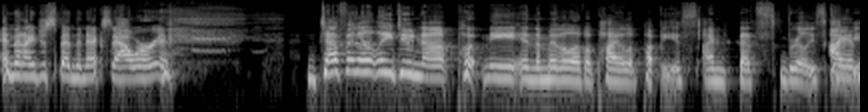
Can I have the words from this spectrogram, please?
And then I just spend the next hour in, definitely do not put me in the middle of a pile of puppies. I'm that's really scary. I am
